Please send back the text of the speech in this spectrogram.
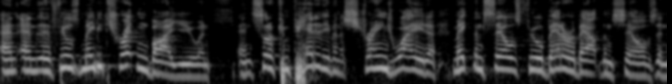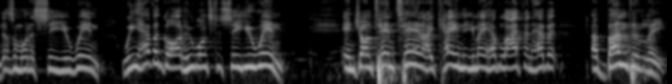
and, and it feels maybe threatened by you and, and sort of competitive in a strange way to make themselves feel better about themselves and doesn't want to see you win. We have a God who wants to see you win. In John 10 10, I came that you may have life and have it abundantly.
